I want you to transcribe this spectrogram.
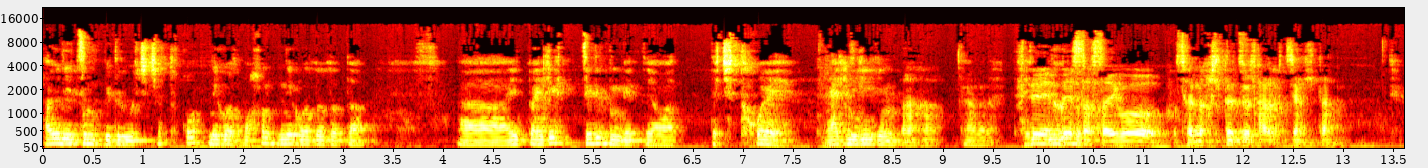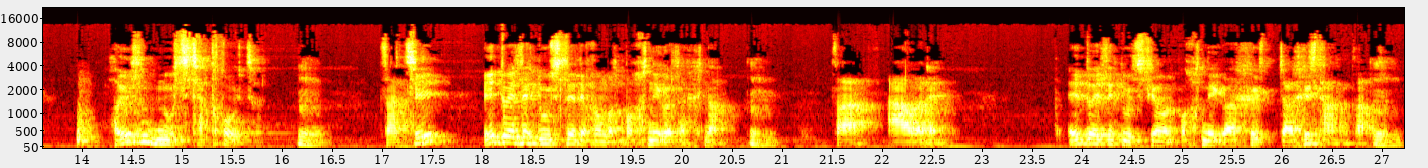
хоёр эзэнд бид нар үйлчилж чадахгүй. Нэг бол бурханд, нэг бол одоо аа эд баялагт зэрэг ингээд яваад чадахгүй. Аль нэгийг нь аа. Тэгээ эндээс бас айгүй сонирхолтой зүйл харагдаж байна л та. Хоёуланд нь үйлчилж чадахгүй гэж байна. За чи эд баялагт үйлчлээд явах юм бол бурхныг бол орхино. За аавараа эд баялагт үйлчлэх юм бол бурхныг орхиж орхиж таарна.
